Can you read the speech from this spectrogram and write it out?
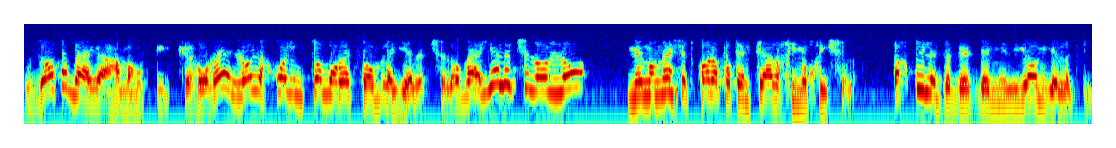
זאת הבעיה המהותית, שהורה לא יכול למצוא מורה טוב לילד שלו, והילד שלו לא מממש את כל הפוטנציאל החינוכי שלו. תכפיל את זה במיליון ילדים.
